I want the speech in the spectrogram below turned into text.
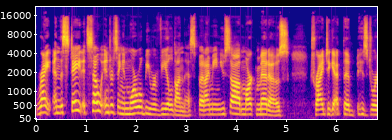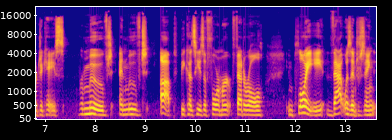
Right. And the state, it's so interesting, and more will be revealed on this. But I mean, you saw Mark Meadows tried to get the his Georgia case removed and moved up because he's a former federal employee. That was interesting,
